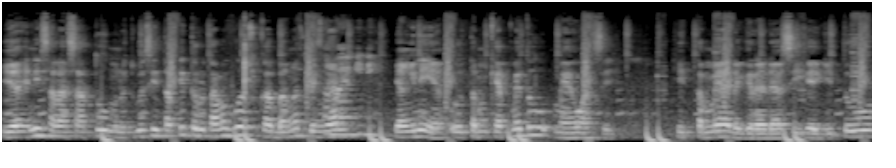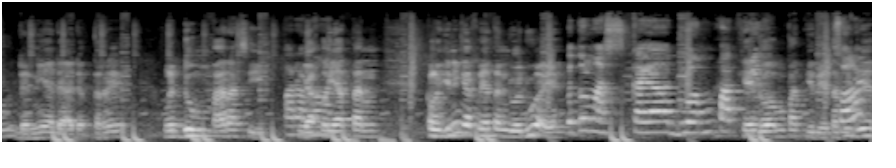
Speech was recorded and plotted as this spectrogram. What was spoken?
Ya ini salah satu menurut gue sih tapi terutama gue suka banget dengan yang ini. yang ini ya ultim capnya tuh mewah sih. Hitamnya ada gradasi kayak gitu dan ini ada adapternya ngedum parah sih. Parah nggak kelihatan. Kalau gini nggak kelihatan dua-dua ya? Betul mas, kayak 24 kayak gitu. 24 gitu ya tapi Soalnya- dia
